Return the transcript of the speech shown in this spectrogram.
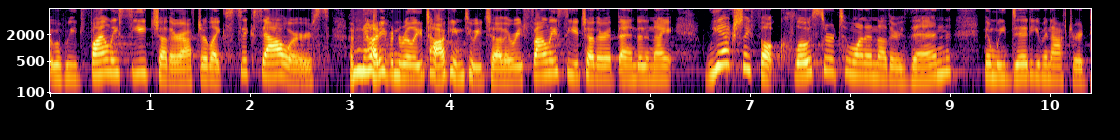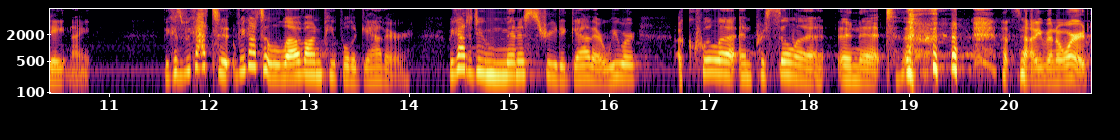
we'd finally see each other after like six hours of not even really talking to each other. We'd finally see each other at the end of the night. We actually felt closer to one another then than we did even after a date night. Because we got to, we got to love on people together. We got to do ministry together. We were Aquila and Priscilla in it. That's not even a word.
